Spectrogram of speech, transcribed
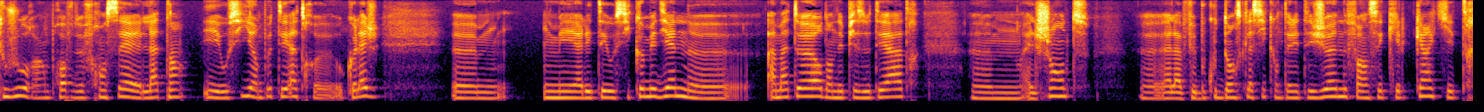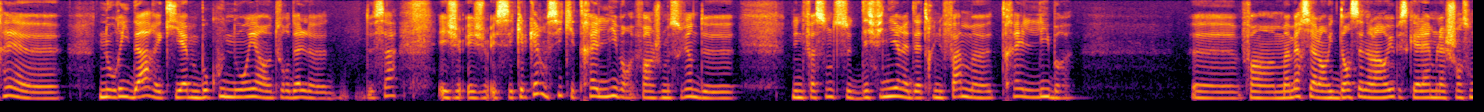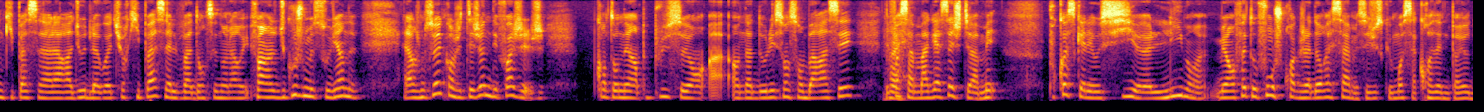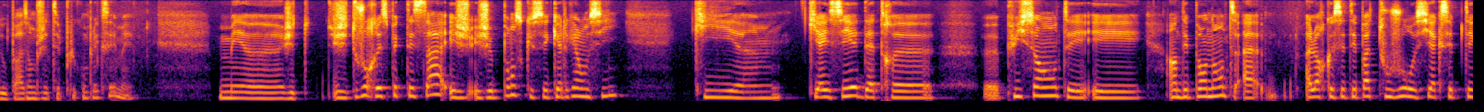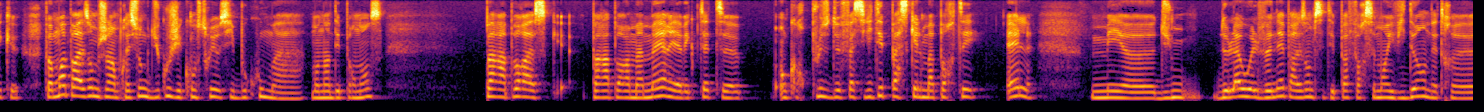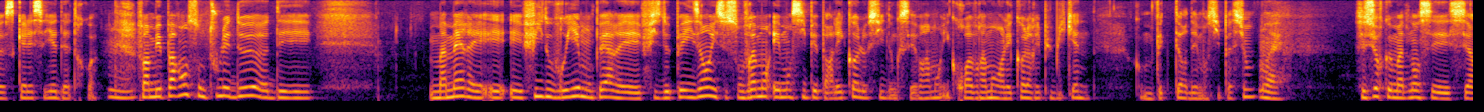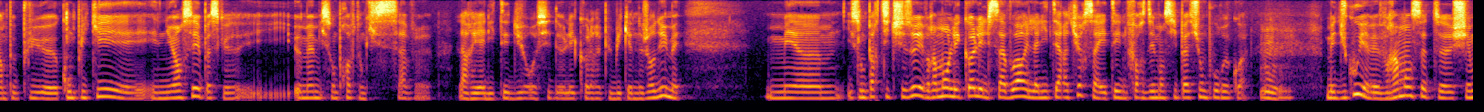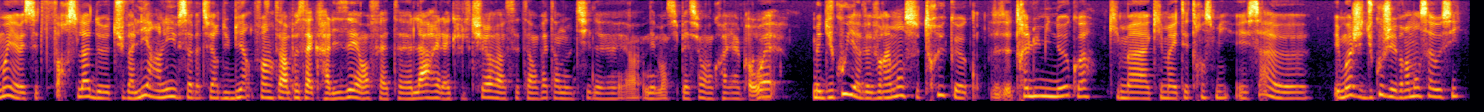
toujours, hein, prof de français, latin et aussi un peu théâtre au collège. Mais elle était aussi comédienne amateur dans des pièces de théâtre. Euh, elle chante. Euh, elle a fait beaucoup de danse classique quand elle était jeune. Enfin, c'est quelqu'un qui est très euh, nourri d'art et qui aime beaucoup nourrir autour d'elle de ça. Et, je- je- c'est quelqu'un aussi qui est très libre. Enfin, je me souviens d'une façon de se définir et d'être une femme très libre. Enfin, ma mère, si elle a envie de danser dans la rue parce qu'elle aime la chanson qui passe à la radio de la voiture qui passe, elle va danser dans la rue. Enfin, du coup, je me souviens de. Alors, je me souviens quand j'étais jeune, des fois, j'ai- j'ai- quand on est un peu plus euh, en, en adolescence embarrassée, des Ouais. fois ça m'agaçait. J'étais là, mais pourquoi est-ce qu'elle est aussi euh, libre? Mais en fait, au fond, je crois que j'adorais ça. Mais c'est juste que moi, ça croisait une période où, par exemple, j'étais plus complexée. Mais, mais euh, j'ai toujours respecté ça et je, pense que c'est quelqu'un aussi qui, euh, qui a essayé d'être puissante et, et indépendante à- alors que c'était pas toujours aussi accepté que. Enfin, moi, par exemple, j'ai l'impression que du coup, j'ai construit aussi beaucoup ma, mon indépendance par rapport à ce par rapport à ma mère et avec peut-être euh, encore plus de facilité parce qu'elle m'apportait elle. Mais euh, du, de là où elle venait par exemple c'était pas forcément évident d'être euh, ce qu'elle essayait d'être quoi. Enfin mes parents sont tous les deux des ma mère est, est- est fille d'ouvrier mon père est fils de paysan ils se sont vraiment émancipés par l'école aussi. Donc c'est vraiment ils croient vraiment en l'école républicaine comme vecteur d'émancipation. Ouais. C'est sûr que maintenant c'est un peu plus euh, compliqué et, et nuancé parce que eux-mêmes ils sont profs donc ils savent la réalité dure aussi de l'école républicaine d'aujourd'hui mais mais euh, ils sont partis de chez eux et vraiment l'école et le savoir et la littérature ça a été une force d'émancipation pour eux quoi. Mm. Mais du coup il y avait vraiment cette euh, chez moi il y avait cette force là de tu vas lire un livre ça va te faire du bien. Enfin C'était un peu sacralisé en fait. L'art et la culture, c'était en fait un outil d'émancipation incroyable. quoi. ouais. Mais du coup il y avait vraiment ce truc euh, très lumineux quoi qui m'a qui m'a été transmis et ça euh, et moi du coup j'ai vraiment ça aussi.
